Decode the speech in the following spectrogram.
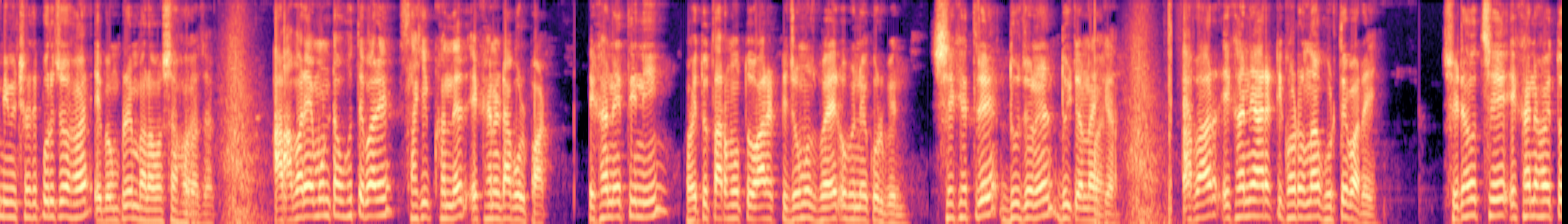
মিমির সাথে পরিচয় হয় এবং প্রেম ভালোবাসা হয়। যাক। আর আবার এমনটাও হতে পারে সাকিব খানের এখানে ডাবল পার্ট এখানে তিনি হয়তো তার মতো আর একটি যমজ ভাইয়ের অভিনয় করবেন। সেক্ষেত্রে দুজনের দুইটা নায়িকা। আবার এখানে আর একটি ঘটনা ঘটতে পারে। সেটা হচ্ছে এখানে হয়তো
